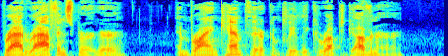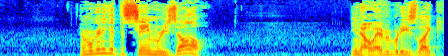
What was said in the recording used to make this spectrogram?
Brad Raffensperger, and Brian Kemp, their completely corrupt governor and we're going to get the same result. You know, everybody's like,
